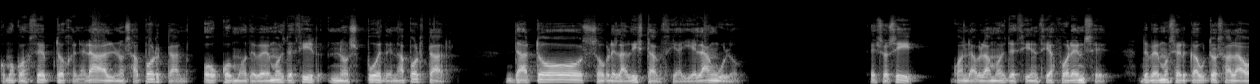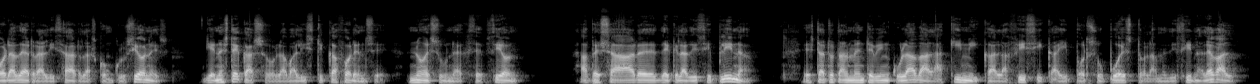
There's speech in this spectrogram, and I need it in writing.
como concepto general nos aportan, o como debemos decir, nos pueden aportar, datos sobre la distancia y el ángulo. Eso sí, cuando hablamos de ciencia forense, debemos ser cautos a la hora de realizar las conclusiones, y en este caso la balística forense no es una excepción. A pesar de que la disciplina está totalmente vinculada a la química, la física y por supuesto la medicina legal,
